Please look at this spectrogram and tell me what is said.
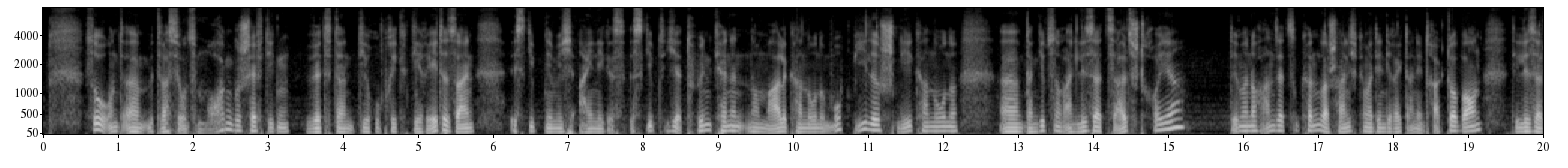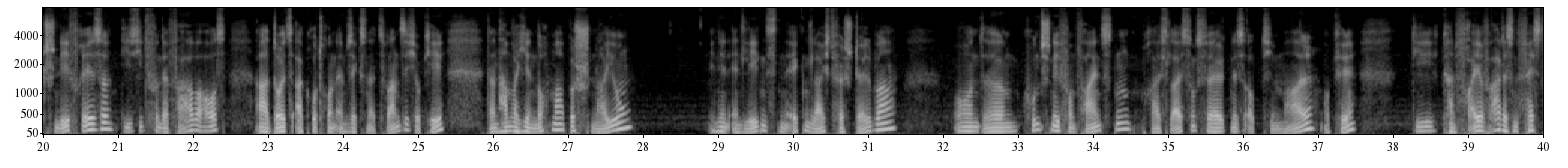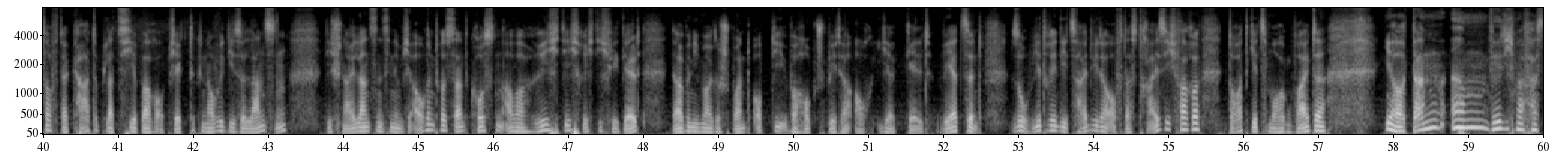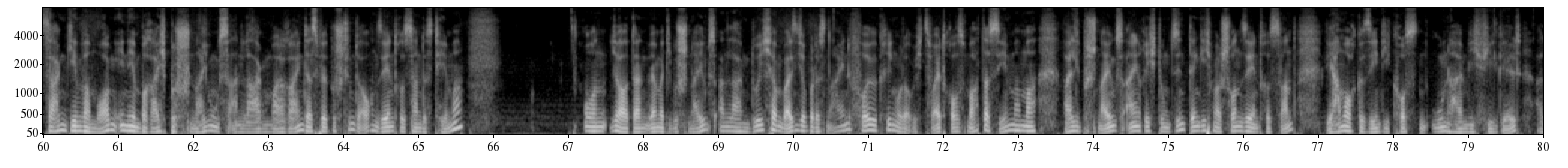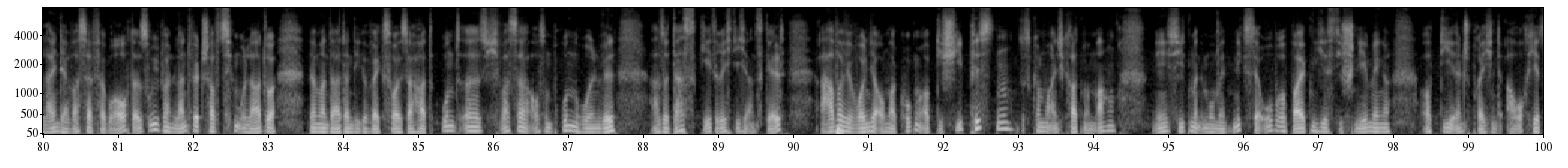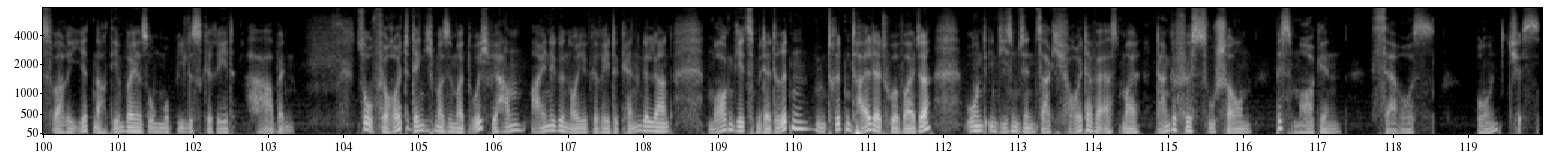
So, und ähm, mit was wir uns morgen beschäftigen, wird dann die Rubrik Geräte sein. Es gibt nämlich einiges. Es gibt hier Twin Cannon, normale Kanone, mobile Schneekanone. Äh, dann gibt's noch einen Lizard Salzstreuer den wir noch ansetzen können. Wahrscheinlich können wir den direkt an den Traktor bauen. Die Lizard Schneefräse, die sieht von der Farbe aus. Ah, Deutz Agrotron M620, okay. Dann haben wir hier nochmal Beschneiung. In den entlegensten Ecken leicht verstellbar. Und ähm, Kunstschnee vom Feinsten. Preis-Leistungs-Verhältnis optimal. Okay. Die kann frei auf, ah, das sind fest auf der Karte platzierbare Objekte, genau wie diese Lanzen. Die Schneelanzen sind nämlich auch interessant, kosten aber richtig, richtig viel Geld. Da bin ich mal gespannt, ob die überhaupt später auch ihr Geld wert sind. So, wir drehen die Zeit wieder auf das 30-fache. Dort geht's morgen weiter. Ja, dann ähm, würde ich mal fast sagen, gehen wir morgen in den Bereich Beschneiungsanlagen mal rein. Das wird bestimmt auch ein sehr interessantes Thema. Und ja, dann, wenn wir die Beschneiungsanlagen durch haben, weiß nicht, ob wir das in eine Folge kriegen oder ob ich zwei draus mache, das sehen wir mal, weil die Beschneiungseinrichtungen sind, denke ich mal, schon sehr interessant. Wir haben auch gesehen, die kosten unheimlich viel Geld. Allein der Wasserverbrauch, also so wie beim Landwirtschaftssimulator, wenn man da dann die Gewächshäuser hat und äh, sich Wasser aus dem Brunnen holen will. Also das geht richtig ans Geld. Aber wir wollen ja auch mal gucken, ob die Skipisten, das können wir eigentlich gerade mal machen, nee, sieht man im Moment nichts. Der obere Balken, hier ist die Schneemenge, ob die entsprechend auch jetzt variiert, nachdem wir ja so ein mobiles Gerät haben. So, für heute denke ich mal sind wir durch. Wir haben einige neue Geräte kennengelernt. Morgen geht's mit der dritten, dem dritten Teil der Tour weiter. Und in diesem Sinn sage ich für heute aber erstmal Danke fürs Zuschauen. Bis morgen. Servus und Tschüss.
